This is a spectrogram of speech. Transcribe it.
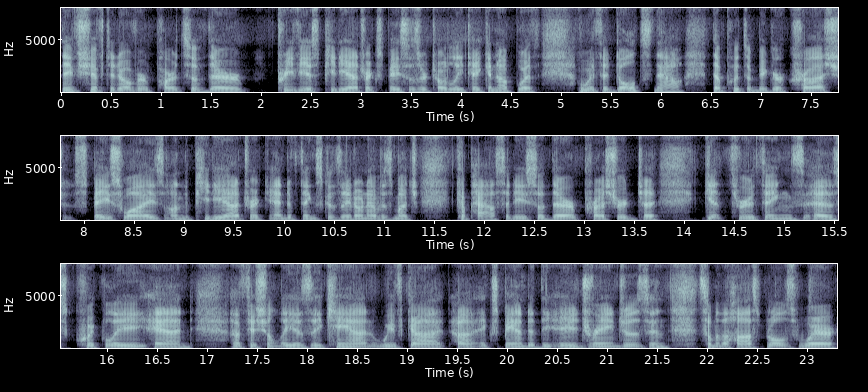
they've shifted over parts of their previous pediatric spaces are totally taken up with with adults now. That puts a bigger crush space wise on the pediatric end of things because they don't have as much capacity so they're pressured to get through things as quickly and efficiently as they can. We've got uh, expanded the age ranges in some of the hospitals where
